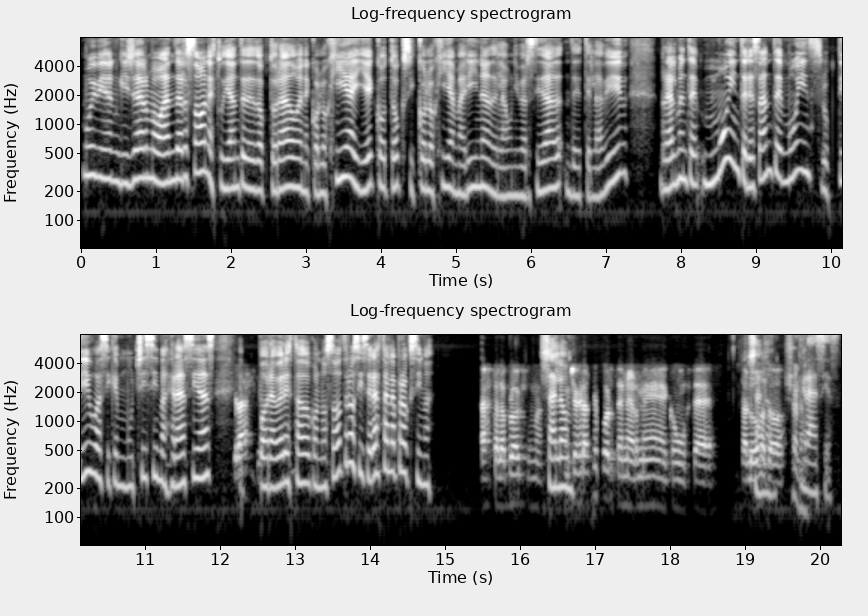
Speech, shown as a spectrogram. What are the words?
Muy bien, Guillermo Anderson, estudiante de doctorado en ecología y ecotoxicología marina de la Universidad de Tel Aviv. Realmente muy interesante, muy instructivo, así que muchísimas gracias, Gracias. por haber estado con nosotros y será hasta la próxima. Hasta la próxima. Shalom. Muchas gracias por tenerme con ustedes. Saludos a todos. Shalom. Gracias.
